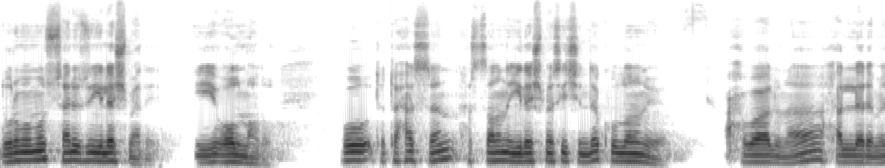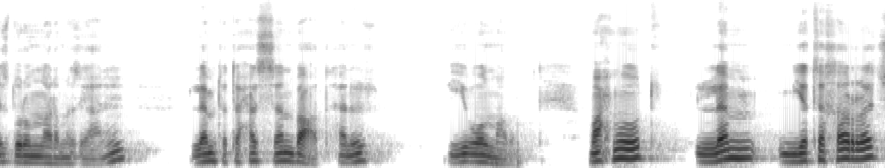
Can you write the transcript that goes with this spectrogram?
Durumumuz henüz iyileşmedi. İyi olmadı. Bu tetehassen hastanın iyileşmesi için de kullanılıyor. Ahvaluna hallerimiz, durumlarımız yani. Lem tetehassen ba'd. Henüz iyi olmadı. Mahmud lem yeteharrac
